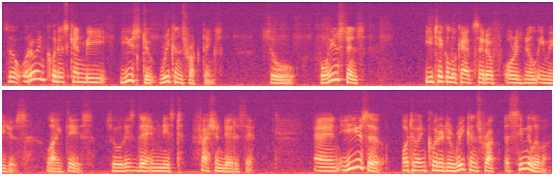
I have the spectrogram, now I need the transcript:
So autoencoders can be used to reconstruct things. So for instance, you take a look at set of original images like this. So this is the MNIST fashion dataset. And you use a autoencoder to reconstruct a similar one.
